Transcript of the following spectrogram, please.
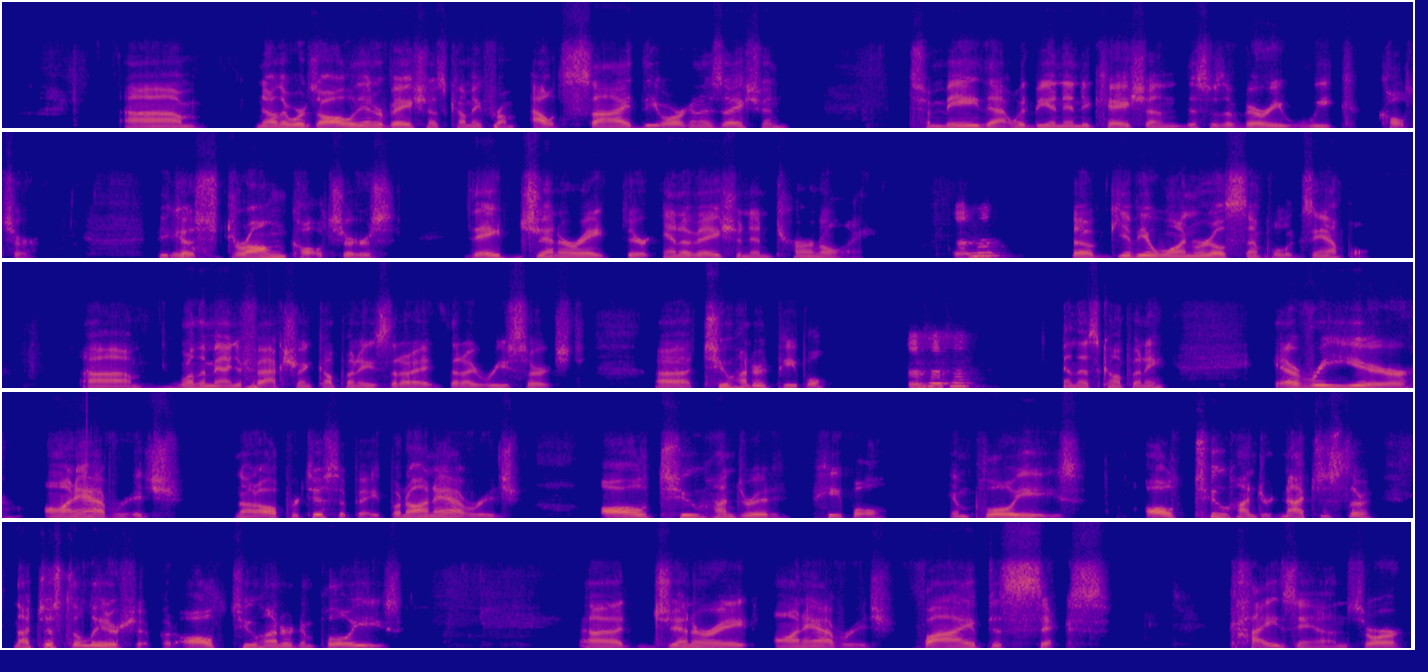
um, in other words all the innovation is coming from outside the organization to me, that would be an indication this is a very weak culture because yeah. strong cultures, they generate their innovation internally. Mm-hmm. So, give you one real simple example. Um, one of the manufacturing companies that I that I researched, uh, 200 people mm-hmm. in this company. Every year, on average, not all participate, but on average, all 200 people, employees, all 200, not just the not just the leadership, but all 200 employees uh, generate on average five to six kaizens or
